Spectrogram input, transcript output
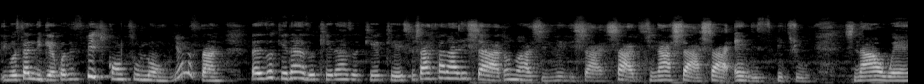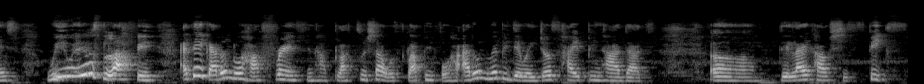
He was telling the girl because the speech come too long you understand? That's okay that's okay that's okay okay. So she finally sha i don't know how she did the sha sha she now sha sha end the speech she now went we were just laughing. I think i don't know her friends in her platoon sha was clapping for her. I don't maybe they were just hyping her that um they like how she speaks.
